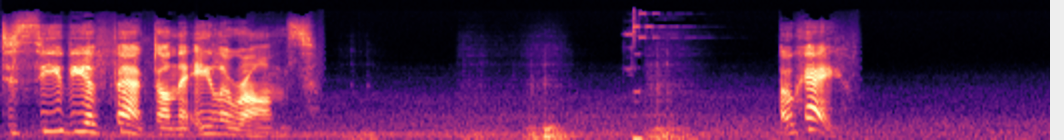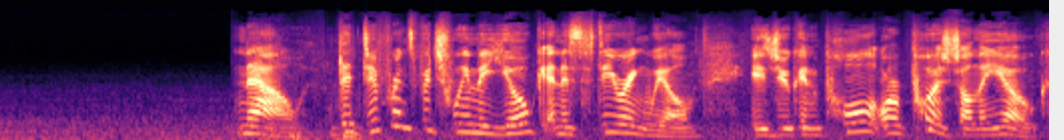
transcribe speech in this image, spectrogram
to see the effect on the ailerons. Okay. Now, the difference between the yoke and a steering wheel is you can pull or push on the yoke.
